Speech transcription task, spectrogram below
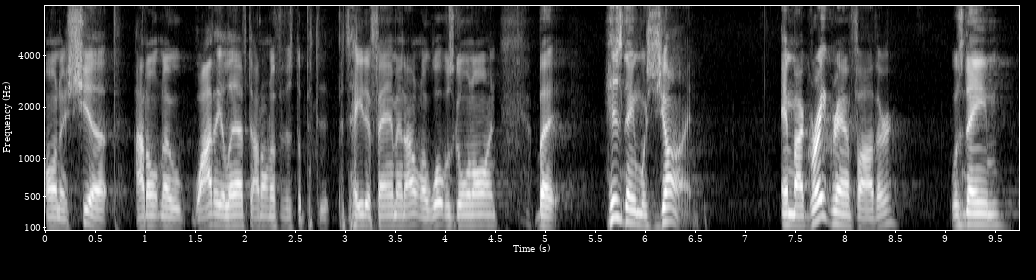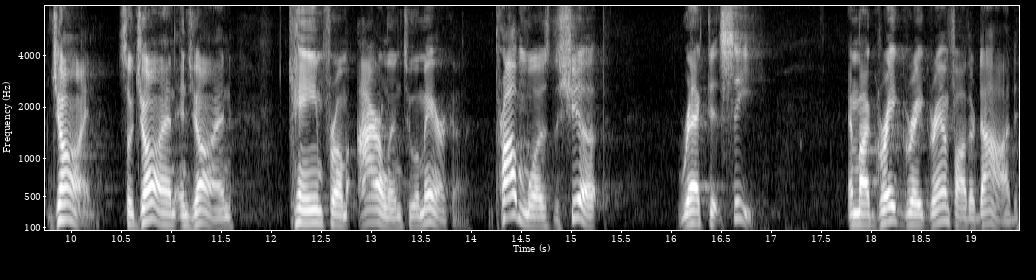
on a ship. I don't know why they left. I don't know if it was the potato famine. I don't know what was going on. But his name was John. And my great grandfather was named John. So John and John came from Ireland to America. problem was the ship wrecked at sea. And my great great grandfather died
